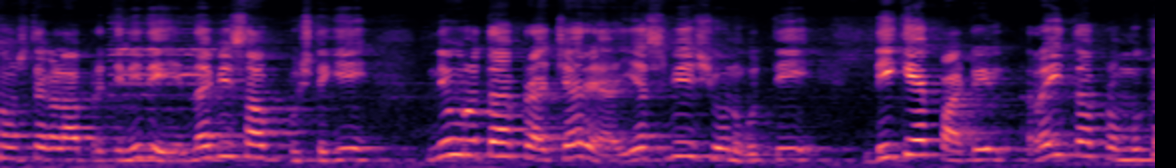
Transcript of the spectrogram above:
ಸಂಸ್ಥೆಗಳ ಪ್ರತಿನಿಧಿ ನಬೀಸಾಬ್ ಕುಷ್ಟಗಿ, ನಿವೃತ್ತ ಪ್ರಾಚಾರ್ಯ S V Shivanagutti, D K Patil, ರೈತ ಪ್ರಮುಖ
